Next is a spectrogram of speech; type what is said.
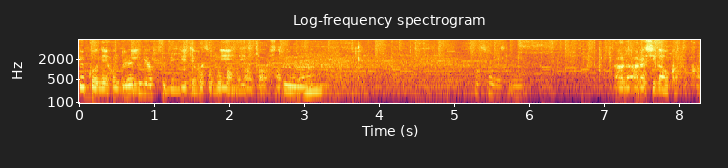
結構ね本当に出てますよね。そうですね。あら嵐が丘とか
